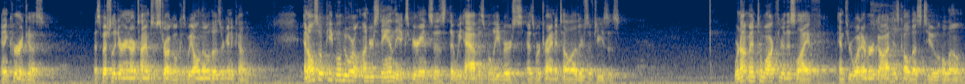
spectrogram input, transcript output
and encourage us, especially during our times of struggle, because we all know those are going to come. And also people who will understand the experiences that we have as believers as we're trying to tell others of Jesus. We're not meant to walk through this life and through whatever God has called us to alone.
